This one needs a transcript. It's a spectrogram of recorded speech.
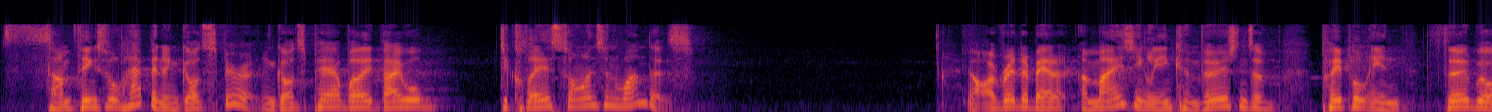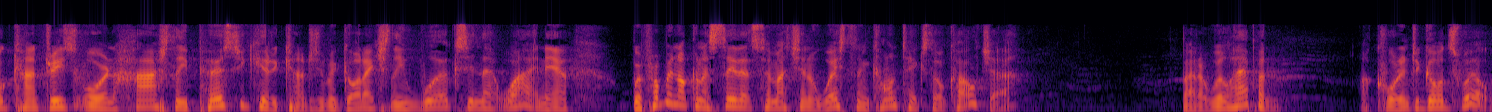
some things will happen in God's Spirit and God's power, well, they will declare signs and wonders. Now, I've read about it amazingly in conversions of people in third world countries or in harshly persecuted countries where God actually works in that way. Now, we're probably not going to see that so much in a Western context or culture, but it will happen according to God's will.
